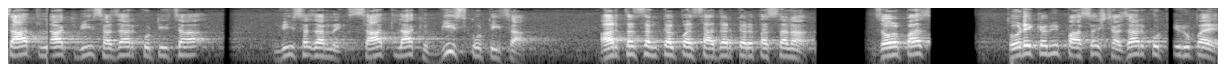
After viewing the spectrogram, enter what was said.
सात लाख वीस हजार कोटीचा वीस हजार नाही सात लाख वीस कोटीचा अर्थसंकल्प सादर करत असताना जवळपास थोडे कमी पासष्ट हजार कोटी रुपये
